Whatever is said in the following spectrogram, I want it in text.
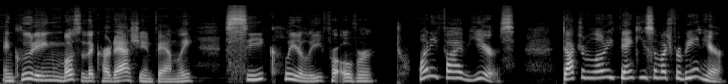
including most of the Kardashian family, see clearly for over 25 years. Dr. Maloney, thank you so much for being here.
